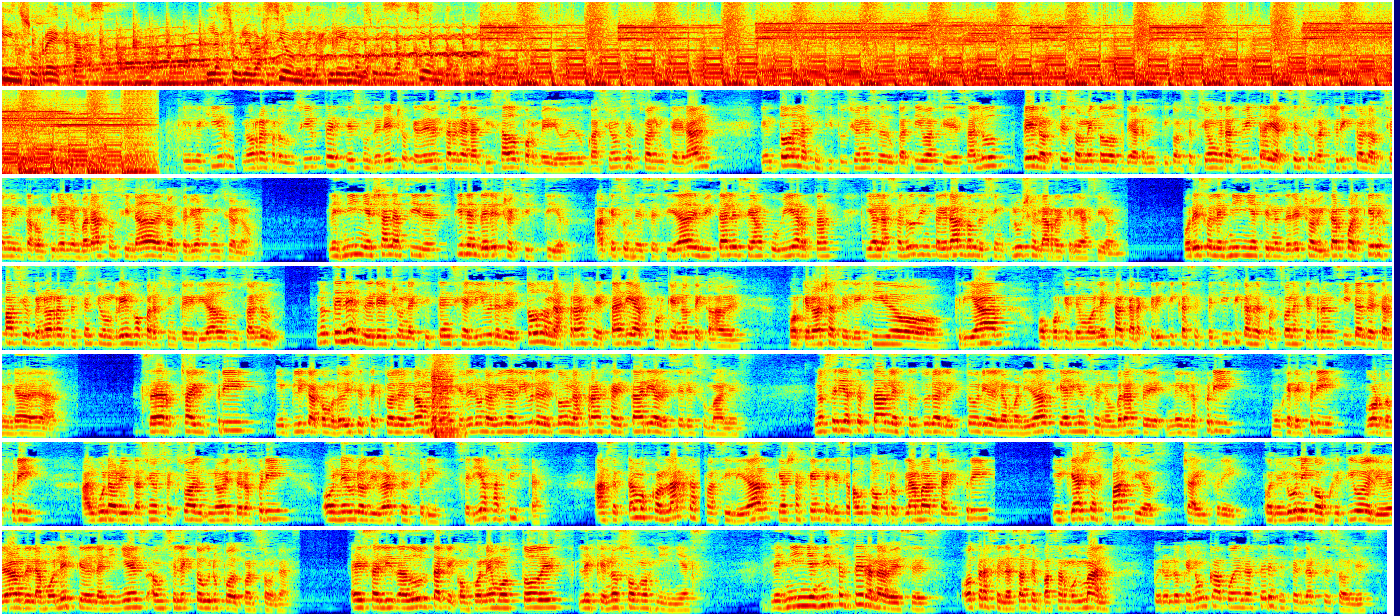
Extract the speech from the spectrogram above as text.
Insurrectas. La sublevación de las lenguas. La sublevación de las lenguas. Elegir no reproducirte es un derecho que debe ser garantizado por medio de educación sexual integral en todas las instituciones educativas y de salud, pleno acceso a métodos de anticoncepción gratuita y acceso irrestricto a la opción de interrumpir el embarazo si nada de lo anterior funcionó. Las niñas ya nacidas tienen derecho a existir, a que sus necesidades vitales sean cubiertas y a la salud integral donde se incluye la recreación. Por eso las niñas tienen derecho a habitar cualquier espacio que no represente un riesgo para su integridad o su salud. No tenés derecho a una existencia libre de toda una franja etaria porque no te cabe, porque no hayas elegido criar o porque te molestan características específicas de personas que transitan determinada edad. Ser child free implica, como lo dice textual el nombre, querer una vida libre de toda una franja etaria de seres humanos. No sería aceptable a esta altura de la historia de la humanidad si alguien se nombrase negro free, mujeres free, gordo free, alguna orientación sexual no hetero free o neurodiverses free. Sería fascista. Aceptamos con laxa facilidad que haya gente que se autoproclama child free y que haya espacios child free, con el único objetivo de liberar de la molestia de la niñez a un selecto grupo de personas. Esa elite adulta que componemos todos les que no somos niñas. Las niñas ni se enteran a veces, otras se las hacen pasar muy mal, pero lo que nunca pueden hacer es defenderse soles.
